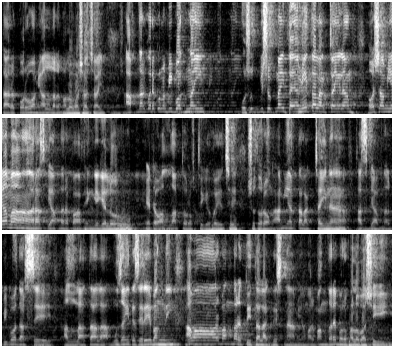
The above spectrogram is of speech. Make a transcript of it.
তারপরও আমি আল্লাহর ভালোবাসা চাই। আপনার ঘরে কোনো বিপদ নাই, অসুখ বিসুখ নাই, তাই আমি তালাক চাইলাম। ও স্বামী আমার, আজকে আপনার পা ভেঙে গেল। এটাও আল্লাহর তরফ থেকে হয়েছে। সুতরাং আমি আর তালাক চাই না। আজকে আপনার বিপদ আসছে। আল্লাহ তালা বুঝাইতেছে, রে বান্দি, আমার বান্দারে তুই তালাক দিস না, আমি আমার বান্দারে বড় ভালোবাসি।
